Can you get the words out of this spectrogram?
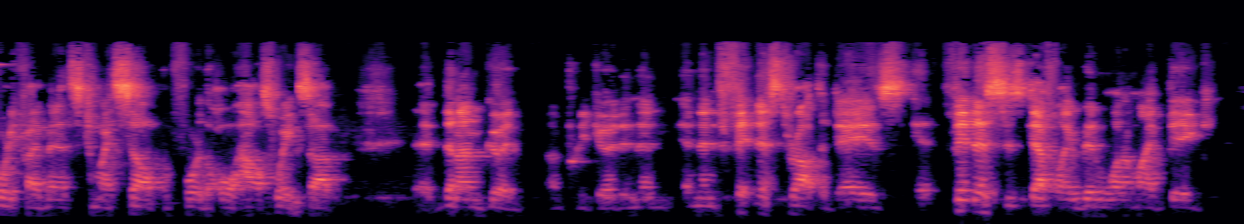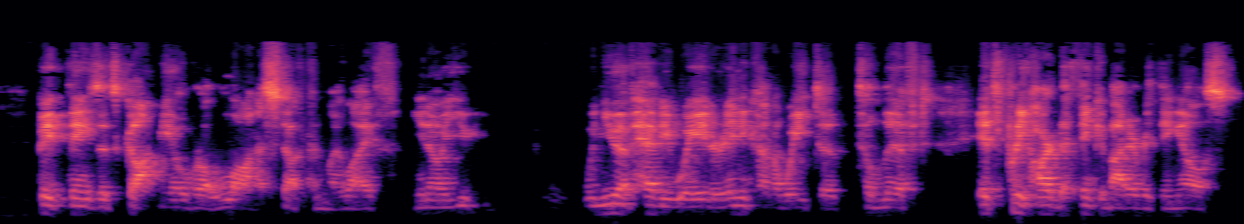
45 minutes to myself before the whole house wakes up, eh, then I'm good. I'm pretty good. And then and then fitness throughout the day is fitness has definitely been one of my big big things that's got me over a lot of stuff in my life. You know, you when you have heavy weight or any kind of weight to to lift, it's pretty hard to think about everything else.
